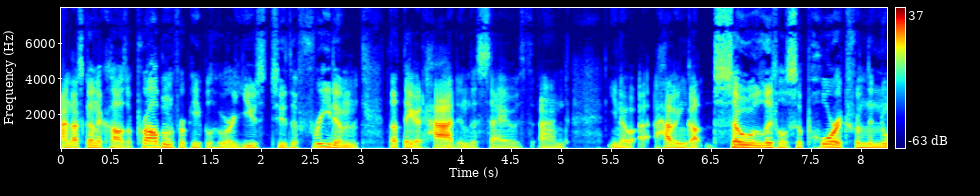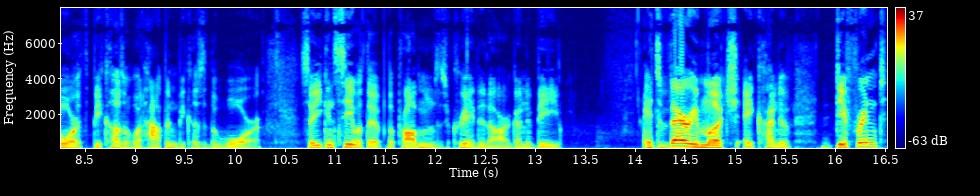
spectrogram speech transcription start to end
and that's going to cause a problem for people who are used to the freedom that they had had in the south, and you know having got so little support from the the north because of what happened because of the war. So you can see what the, the problems created are going to be. It's very much a kind of different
